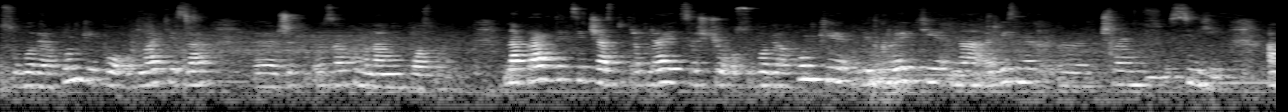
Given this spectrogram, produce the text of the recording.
особові рахунки по оплаті за, е, за комунальні послуги. На практиці часто трапляється, що особові рахунки відкриті на різних е, членів сім'ї, а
